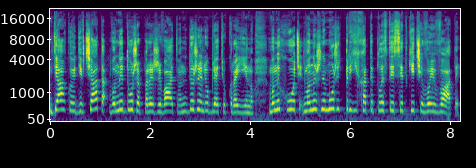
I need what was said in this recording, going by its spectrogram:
Дякую, дівчата. Вони дуже переживають, вони дуже люблять Україну. Вони хочуть, вони ж не можуть приїхати плести сітки чи воювати,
